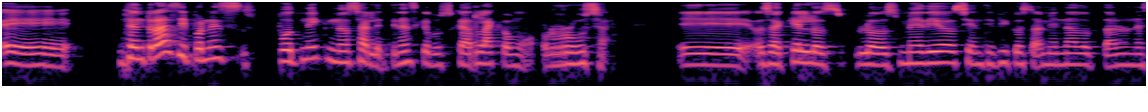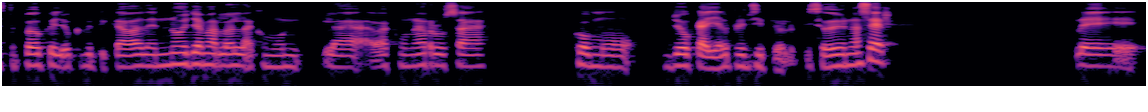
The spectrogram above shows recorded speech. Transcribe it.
Eh, de entrada, si pones Sputnik, no sale, tienes que buscarla como rusa. Eh, o sea que los, los, medios científicos también adoptaron este pedo que yo criticaba de no llamarla la, la vacuna rusa como yo caí al principio del episodio de Nacer. Eh,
